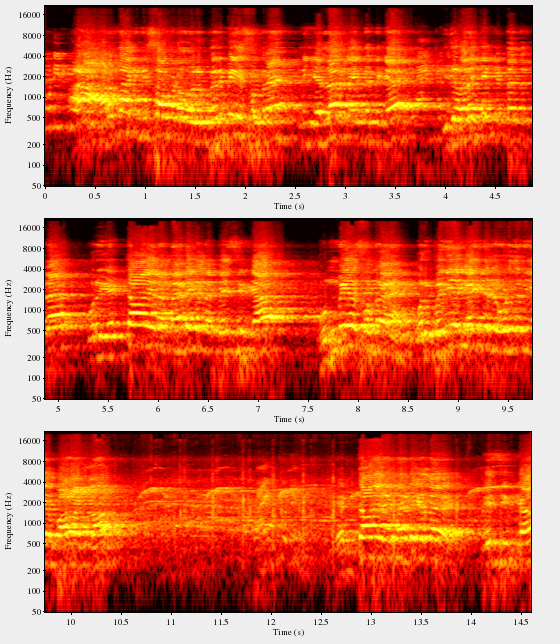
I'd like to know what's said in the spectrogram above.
கூட்டிட்டு. அறந்தாங்க நிசாவோட ஒரு பெருமையை சொல்றேன். நீங்க எல்லாரும் கைதட்டுங்க இது வரைக்கும் கிட்டத்தட்ட ஒரு எட்டாயிரம் மேடைகள்ல பேசியிருக்கா. உண்மையா சொல்றேன். ஒரு பெரிய கைத்தட்டை கொடுத்து நீங்க பாராட்டலாம். எட்டாயிரம் மேடைகள்ல பேசியிருக்கா.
